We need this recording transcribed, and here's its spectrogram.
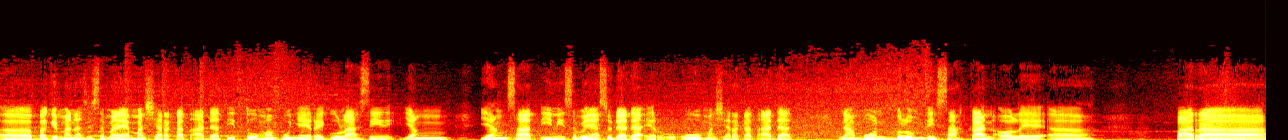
uh, bagaimana sih sebenarnya masyarakat adat itu mempunyai regulasi yang yang saat ini sebenarnya sudah ada RUU masyarakat adat, namun belum disahkan oleh uh, para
